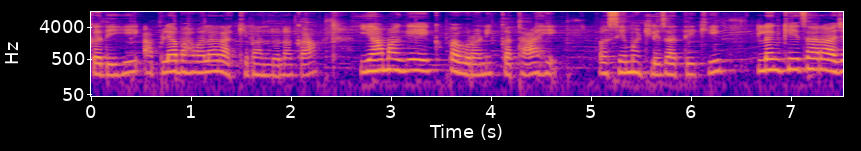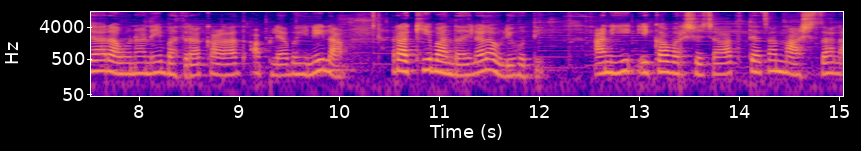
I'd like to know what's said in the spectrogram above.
कधीही आपल्या भावाला राखी बांधू नका. यामागे एक पौराणिक कथा आहे. असे म्हटले जाते की लंकेचा राजा रावणाने भद्रा काळात आपल्या बहिणीला राखी बांधायला लावली होती आणि एका वर्षाच्या आत त्याचा नाश झाला.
